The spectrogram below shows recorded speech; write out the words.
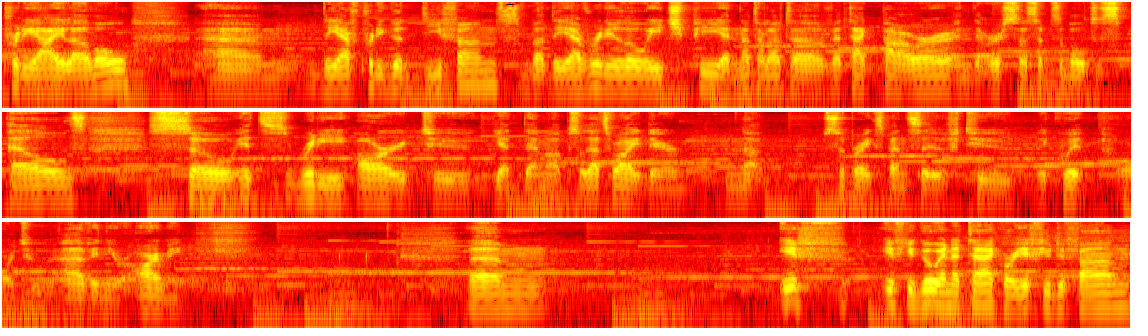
pretty high level, um, they have pretty good defense, but they have really low HP and not a lot of attack power, and they're susceptible to spells, so it's really hard to get them up. So that's why they're not super expensive to equip or to have in your army. Um, if if you go and attack or if you defend,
